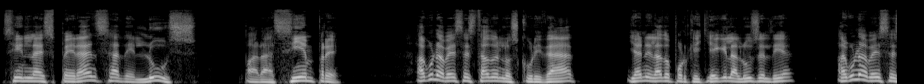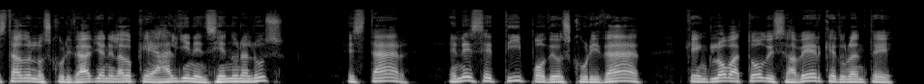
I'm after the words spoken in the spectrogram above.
sin la esperanza de luz para siempre. ¿Alguna vez ha estado en la oscuridad y ha anhelado porque llegue la luz del día? ¿Alguna vez ha estado en la oscuridad y ha anhelado que alguien encienda una luz? Estar en ese tipo de oscuridad que engloba todo y saber que durante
